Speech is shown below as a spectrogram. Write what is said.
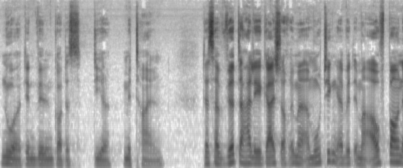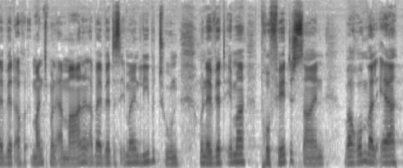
nur den Willen Gottes dir mitteilen. Deshalb wird der Heilige Geist auch immer ermutigen, er wird immer aufbauen, er wird auch manchmal ermahnen, aber er wird es immer in Liebe tun und er wird immer prophetisch sein. Warum? Weil er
